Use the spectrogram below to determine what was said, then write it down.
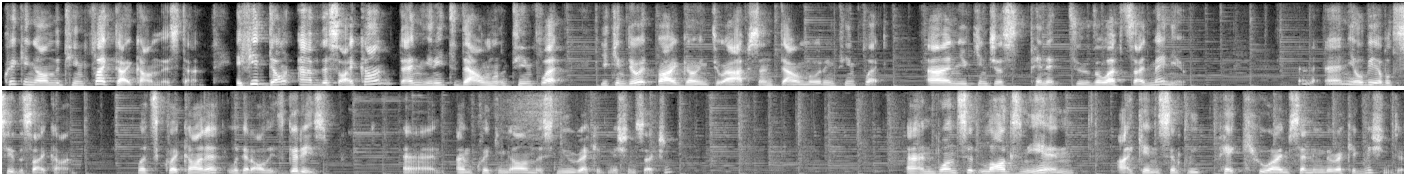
clicking on the Teamflect icon this time. If you don't have this icon, then you need to download Teamflect. You can do it by going to apps and downloading Teamflect. And you can just pin it to the left side menu. And, and you'll be able to see this icon. Let's click on it. Look at all these goodies. And I'm clicking on this new recognition section. And once it logs me in, I can simply pick who I'm sending the recognition to.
